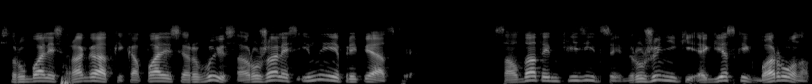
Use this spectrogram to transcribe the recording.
Срубались рогатки, копались рвы, сооружались иные препятствия. Солдаты Инквизиции, дружинники эгесских баронов,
